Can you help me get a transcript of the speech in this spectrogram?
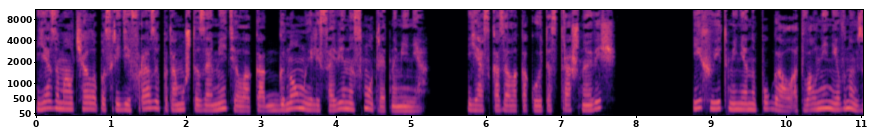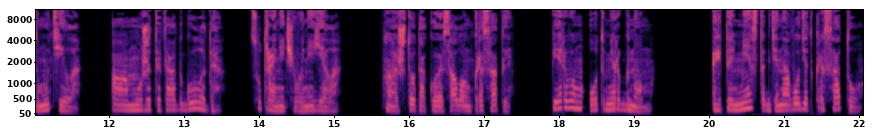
Я замолчала посреди фразы, потому что заметила, как гномы или совена смотрят на меня. Я сказала какую-то страшную вещь? Их вид меня напугал, от волнения вновь замутило. А может, это от голода? С утра ничего не ела. А что такое салон красоты? Первым отмер гном. Это место, где наводят красоту,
